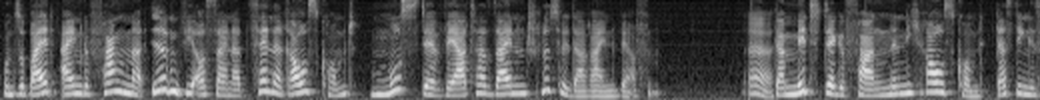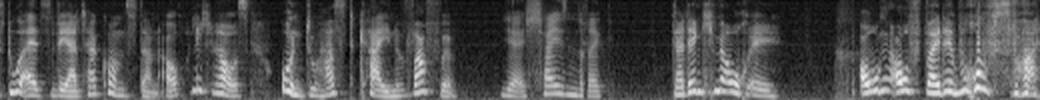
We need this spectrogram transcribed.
Und sobald ein Gefangener irgendwie aus seiner Zelle rauskommt, muss der Wärter seinen Schlüssel da reinwerfen, Ah. damit der Gefangene nicht rauskommt. Das Ding ist, du als Wärter kommst dann auch nicht raus. Und du hast keine Waffe. Ja, Scheißendreck. Da denke ich mir auch, ey. Augen auf bei der Berufswahl.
